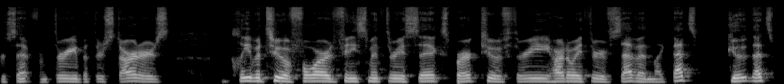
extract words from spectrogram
percent from three, but their starters, Kleber two of four, Finney Smith three of six, Burke two of three, Hardaway three of seven. Like that's good. That's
